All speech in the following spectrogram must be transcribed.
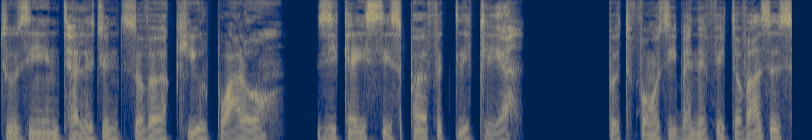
to the intelligence of Hercule Poirot, the case is perfectly clear. But for the benefit of others,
